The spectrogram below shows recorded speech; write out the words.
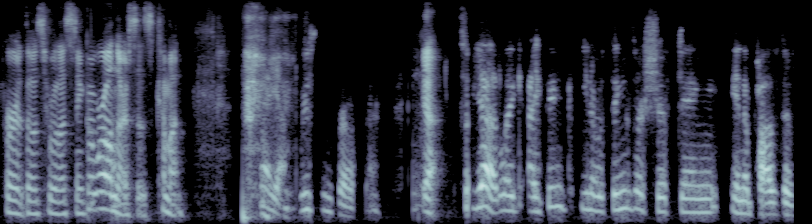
for those who are listening, but we're all nurses. Come on. yeah, yeah, gross there yeah so yeah like i think you know things are shifting in a positive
